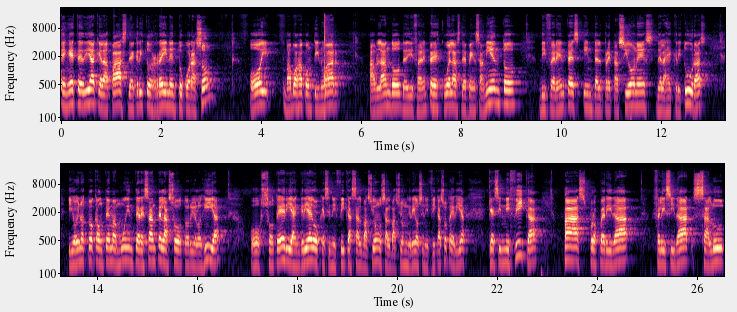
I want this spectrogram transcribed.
en este día que la paz de Cristo reine en tu corazón. Hoy vamos a continuar hablando de diferentes escuelas de pensamiento, diferentes interpretaciones de las escrituras. Y hoy nos toca un tema muy interesante, la soteriología o soteria en griego, que significa salvación, o salvación en griego significa soteria, que significa paz, prosperidad, felicidad, salud,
